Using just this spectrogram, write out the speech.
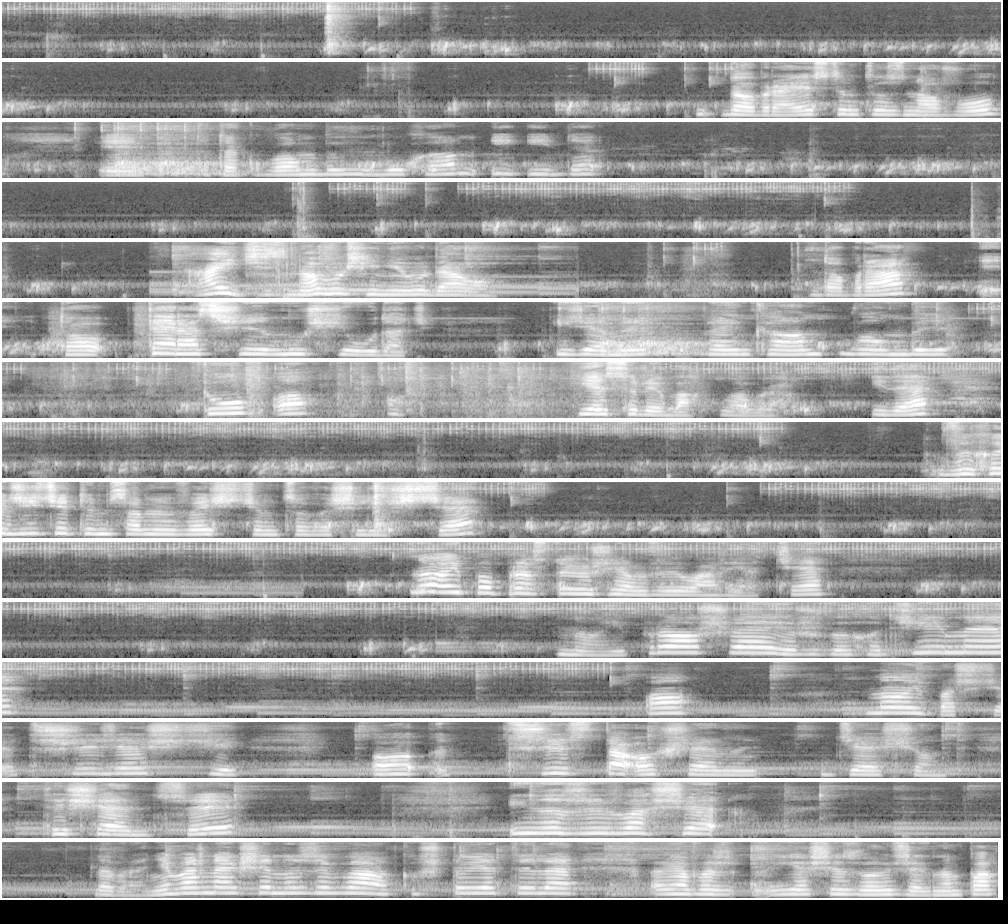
Dobra, jestem tu znowu. Y, To tak bomby wybucham i idę. Ajdź, znowu się nie udało. Dobra, y, to teraz się musi udać. Idziemy, pękam, bomby. Tu, o, o. Jest ryba, dobra. Idę. Wychodzicie tym samym wejściem, co weszliście. No i po prostu już ją wyławiacie. No i proszę, już wychodzimy. O, no i patrzcie, 30, o, 380 tysięcy i nazywa się Dobra, nieważne jak się nazywa, kosztuje tyle, a ja, ja się z wami żegnam, pa.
